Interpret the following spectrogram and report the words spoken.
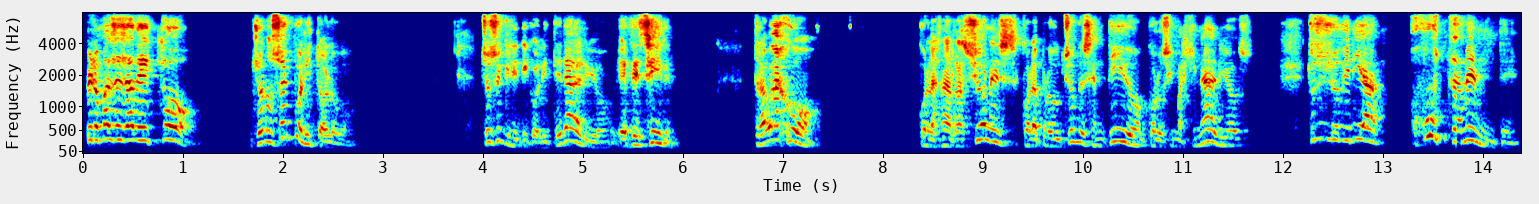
Pero más allá de esto, yo no soy politólogo. Yo soy crítico literario. Es decir, trabajo con las narraciones, con la producción de sentido, con los imaginarios. Entonces yo diría, justamente,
